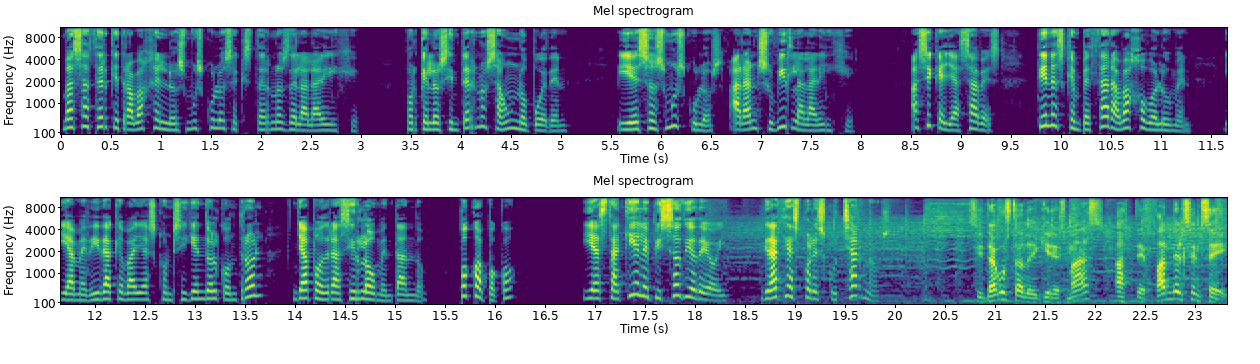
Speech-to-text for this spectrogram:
vas a hacer que trabajen los músculos externos de la laringe, porque los internos aún no pueden, y esos músculos harán subir la laringe. Así que ya sabes, tienes que empezar a bajo volumen y a medida que vayas consiguiendo el control ya podrás irlo aumentando, poco a poco. Y hasta aquí el episodio de hoy. Gracias por escucharnos. Si te ha gustado y quieres más, hazte fan del sensei.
